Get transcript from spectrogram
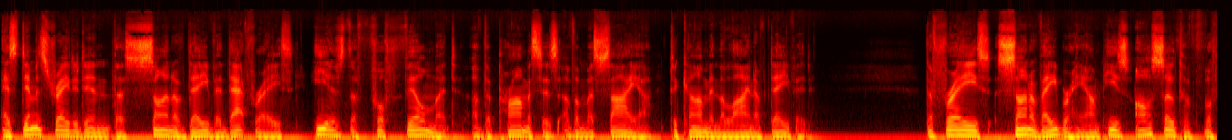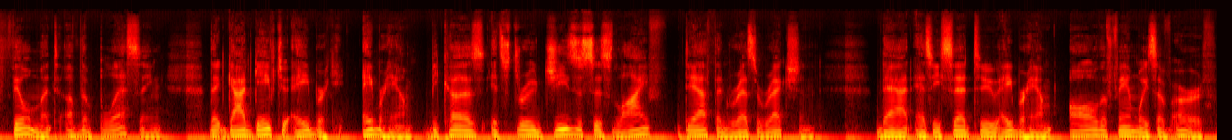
As demonstrated in the Son of David, that phrase, he is the fulfillment of the promises of a Messiah to come in the line of David. The phrase Son of Abraham, he is also the fulfillment of the blessing that God gave to Abraham because it's through Jesus' life, death, and resurrection that, as he said to Abraham, all the families of earth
